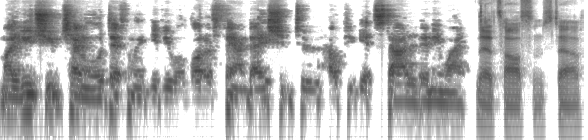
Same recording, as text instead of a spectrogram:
my YouTube channel will definitely give you a lot of foundation to help you get started anyway. That's awesome stuff.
